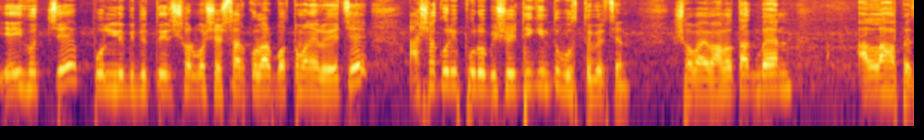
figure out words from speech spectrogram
এই হচ্ছে পল্লী বিদ্যুতের সর্বশেষ সার্কুলার বর্তমানে রয়েছে। আশা করি পুরো বিষয়টি কিন্তু বুঝতে পেরেছেন। সবাই ভালো থাকবেন। আল্লাহ হাফেজ।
